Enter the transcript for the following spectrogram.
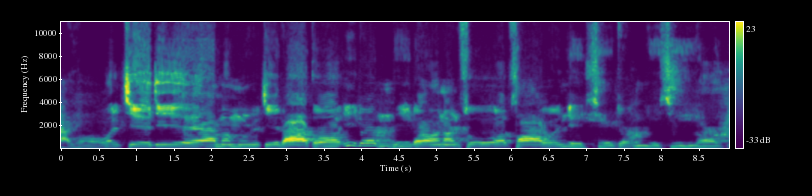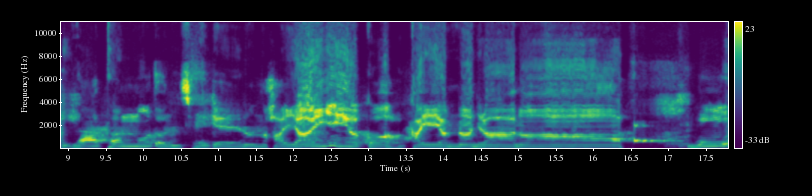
아요월지지에 머물지라도 이런 일어날 수 없사오니 세존이시여 이 같은 모든 세계는 한량이 없고 가히 없나니라나. 무미타불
